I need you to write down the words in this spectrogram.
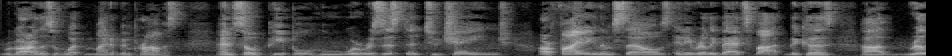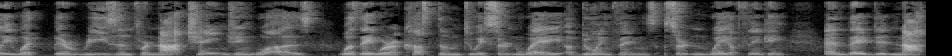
regardless of what might have been promised. And so, people who were resistant to change are finding themselves in a really bad spot because uh, really what their reason for not changing was was they were accustomed to a certain way of doing things, a certain way of thinking, and they did not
